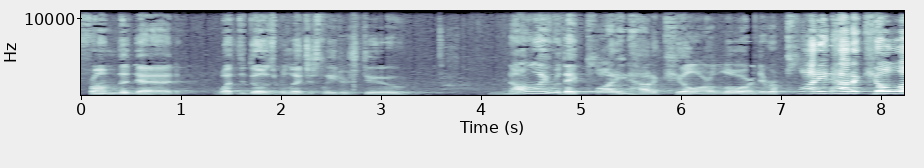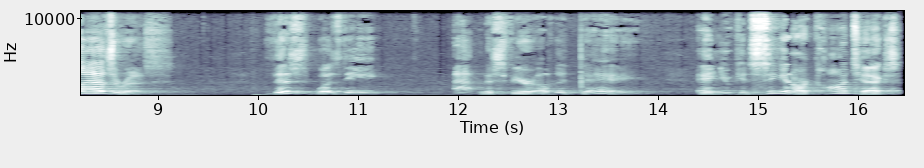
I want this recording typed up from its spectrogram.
from the dead, what did those religious leaders do? Not only were they plotting how to kill our Lord, they were plotting how to kill Lazarus. This was the atmosphere of the day. And you can see in our context,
